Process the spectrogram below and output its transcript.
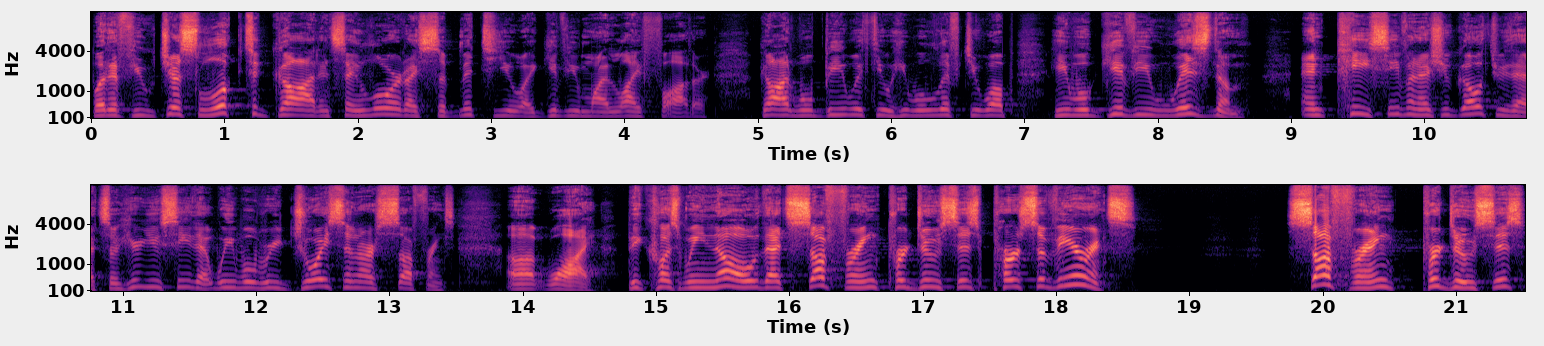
but if you just look to God and say, Lord, I submit to you, I give you my life, Father, God will be with you. He will lift you up, He will give you wisdom and peace even as you go through that. So here you see that we will rejoice in our sufferings. Uh, why? Because we know that suffering produces perseverance. Suffering produces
